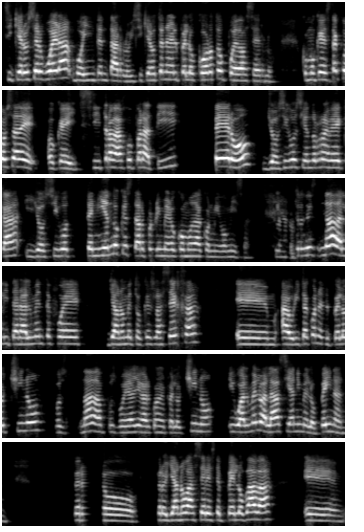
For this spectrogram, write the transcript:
si quiero ser güera, voy a intentarlo. Y si quiero tener el pelo corto, puedo hacerlo. Como que esta cosa de, ok, sí trabajo para ti, pero yo sigo siendo Rebeca y yo sigo teniendo que estar primero cómoda conmigo misma. Entonces, nada, literalmente fue, ya no me toques la ceja. Em, ahorita con el pelo chino, pues nada, pues voy a llegar con el pelo chino. Igual me lo alacian y me lo peinan, pero, pero ya no va a ser este pelo baba. Eh,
